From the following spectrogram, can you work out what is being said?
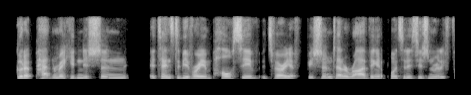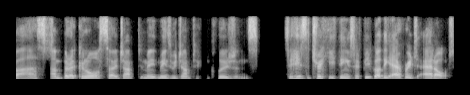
good at pattern recognition. It tends to be very impulsive. It's very efficient at arriving at points of decision really fast, um, but it can also jump to means we jump to conclusions. So here's the tricky thing. So if you've got the average adult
